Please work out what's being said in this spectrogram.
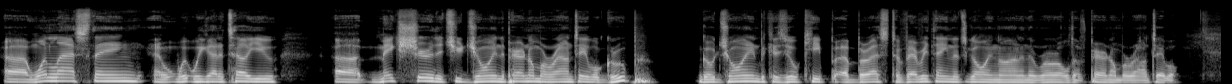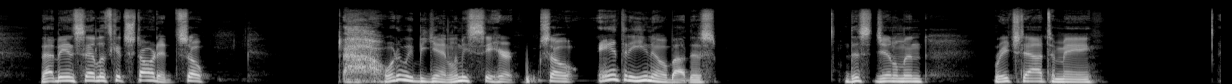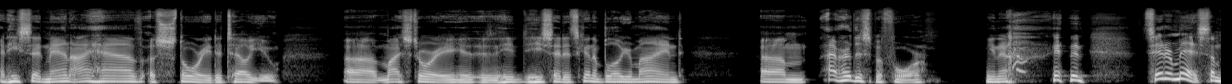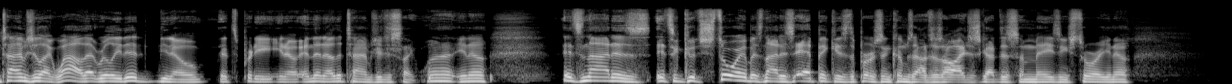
Uh, one last thing uh, we, we got to tell you uh, make sure that you join the Paranormal Roundtable group. Go join because you'll keep abreast of everything that's going on in the world of Paranormal Roundtable. That being said, let's get started. So, where do we begin? Let me see here. So, Anthony, you know about this. This gentleman reached out to me and he said, "Man, I have a story to tell you. Uh, my story is, he he said it's going to blow your mind. Um, I've heard this before, you know." it's hit or miss. Sometimes you're like, wow, that really did, you know, it's pretty, you know, and then other times you're just like, what, you know, it's not as, it's a good story, but it's not as epic as the person comes out and says, oh, I just got this amazing story, you know.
